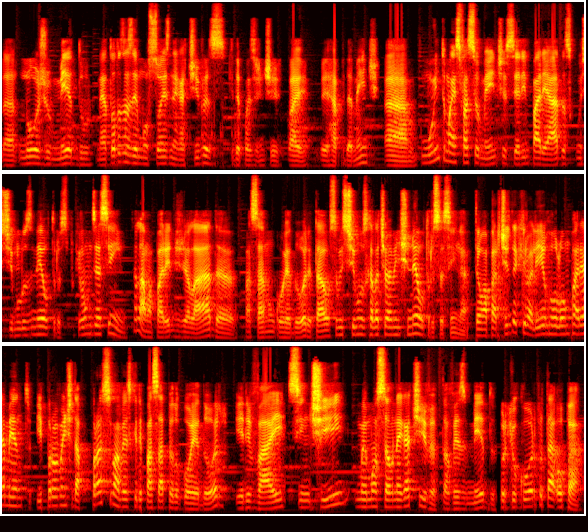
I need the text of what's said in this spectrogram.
né, nojo, medo, né, todas as emoções negativas, que depois a gente vai ver rapidamente, ah, muito mais facilmente serem pareadas com estímulos neutros. Porque vamos dizer assim, sei lá, uma parede gelada, passar num corredor e tal, são estímulos relativamente neutros, assim, né? Então a partir daquilo ali rolou um pareamento. E provavelmente da próxima vez que ele passar pelo corredor, ele vai sentir uma emoção negativa, talvez medo, porque o corpo tá, opa,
